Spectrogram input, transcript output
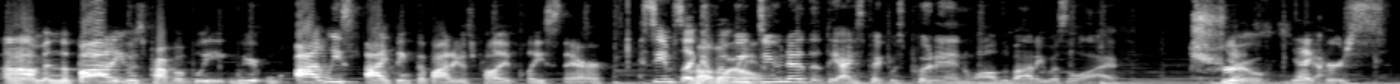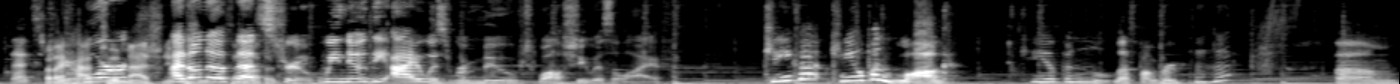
Um, and the body was probably we at least I think the body was probably placed there. Seems like it, but we do know that the ice pick was put in while the body was alive. True. Yes. Yikers. That's But I true. have to imagine it I don't know if that's true. thing. We know the eye was removed while she was alive. Can you got can you open log? Can you open left bumper? Mhm. Um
